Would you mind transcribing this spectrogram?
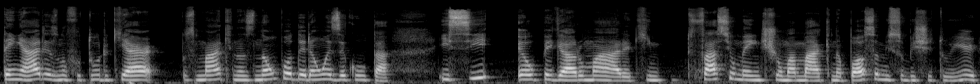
tem áreas no futuro que as máquinas não poderão executar. E se eu pegar uma área que facilmente uma máquina possa me substituir,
